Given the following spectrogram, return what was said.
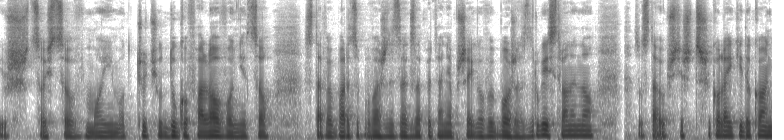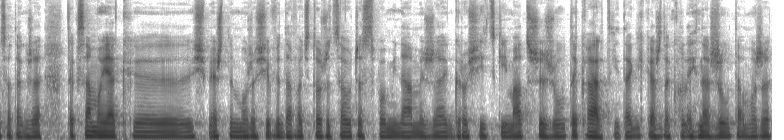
już coś, co w moim odczuciu długofalowo nieco stawia bardzo poważny znak zapytania przy jego wyborze. Z drugiej strony no, zostały przecież trzy kolejki do końca, także tak samo jak yy, śmiesznym może się wydawać to, że cały czas wspominamy, że Grosicki ma trzy żółte kartki, tak i każda kolejna żółta może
